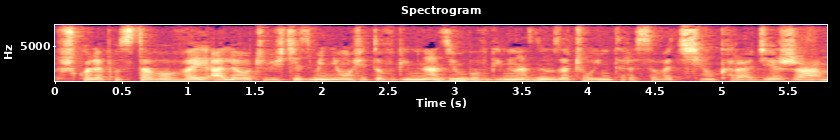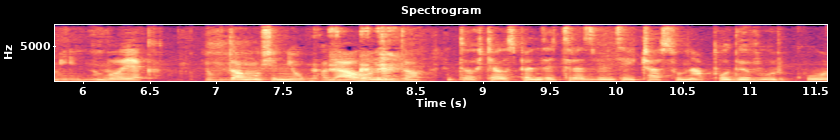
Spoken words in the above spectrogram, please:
w szkole podstawowej, ale oczywiście zmieniło się to w gimnazjum, bo w gimnazjum zaczął interesować się kradzieżami. No bo jak w domu się nie układało, no to, to chciał spędzać coraz więcej czasu na podwórku.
